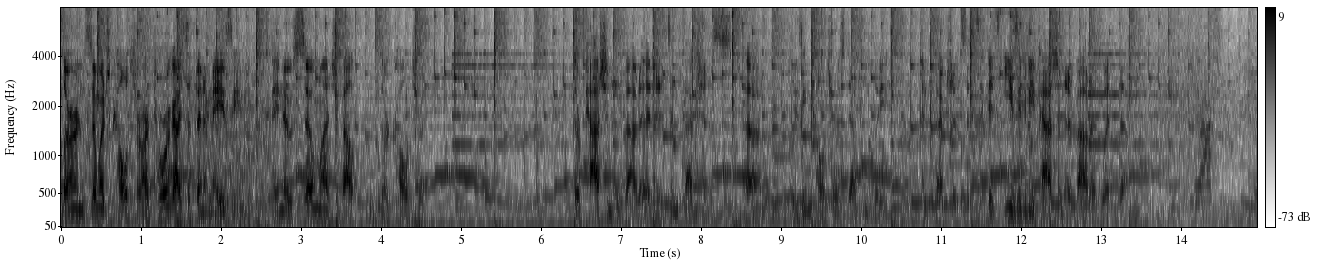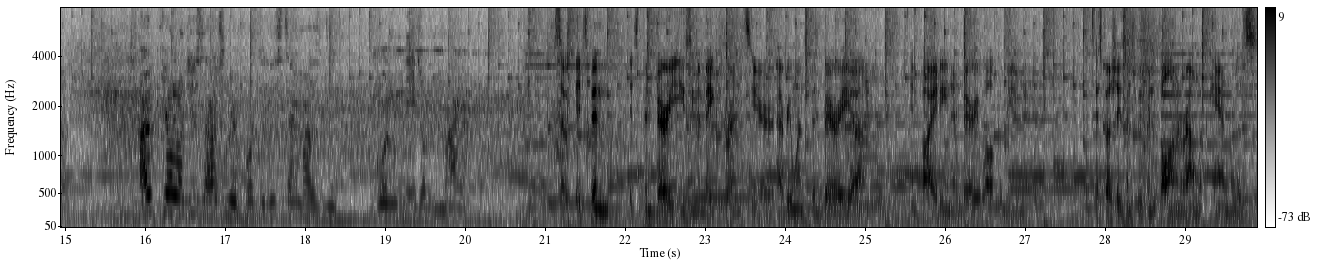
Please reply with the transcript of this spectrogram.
learn so much culture. Our tour guides have been amazing. They know so much about their culture. They're passionate about it and it's infectious. Uh, Belizean culture is definitely infectious. It's, it's easy to be passionate about it with them. Archaeologists actually report to this time as the golden age of the Maya. So it's been it's been very easy to make friends here. Everyone's been very um, inviting and very welcoming especially since we've been following around with cameras.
